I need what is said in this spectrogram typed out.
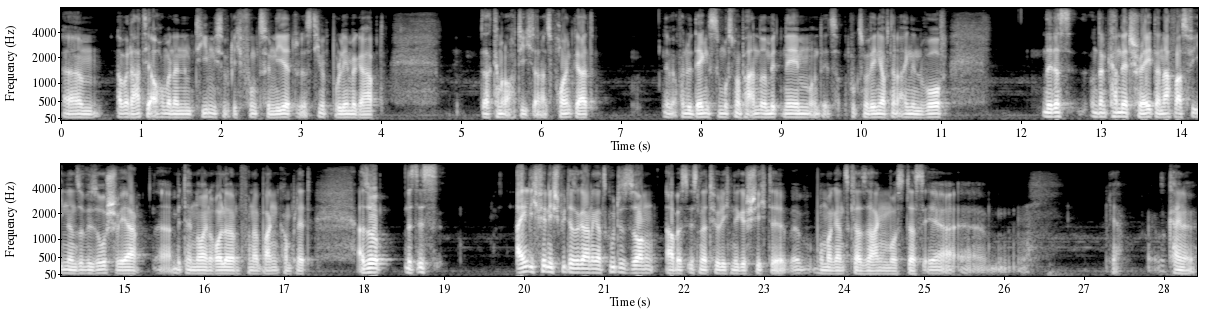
Ähm, aber da hat ja auch immer dann im Team nicht so wirklich funktioniert. Das Team hat Probleme gehabt. Da kann man auch natürlich dann als Point Guard, wenn du denkst, du musst mal ein paar andere mitnehmen und jetzt guckst mal weniger auf deinen eigenen Wurf. Das, und dann kam der Trade, danach war es für ihn dann sowieso schwer äh, mit der neuen Rolle von der Bank komplett. Also, das ist eigentlich finde ich, spielt er sogar eine ganz gute Saison, aber es ist natürlich eine Geschichte, äh, wo man ganz klar sagen muss, dass er ähm, ja, also keine,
